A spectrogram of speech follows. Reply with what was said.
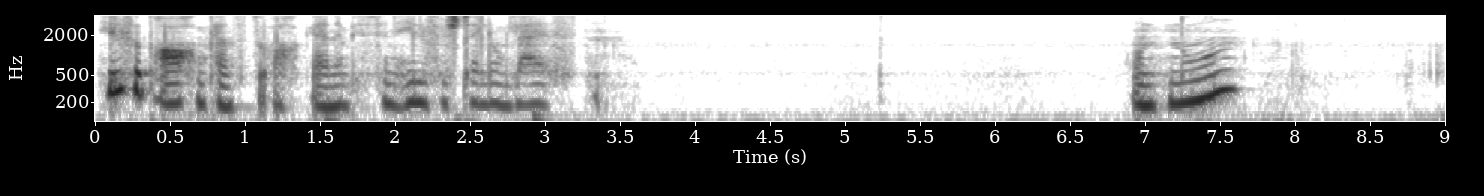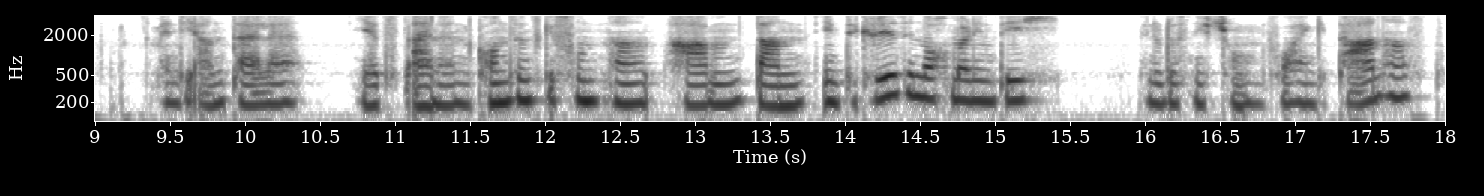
Hilfe brauchen, kannst du auch gerne ein bisschen Hilfestellung leisten. Und nun wenn die Anteile jetzt einen Konsens gefunden haben, dann integriere sie nochmal in dich, wenn du das nicht schon vorhin getan hast.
